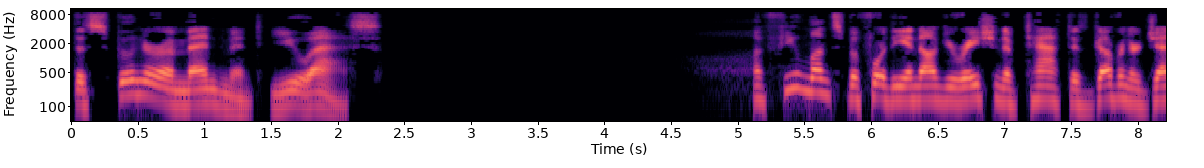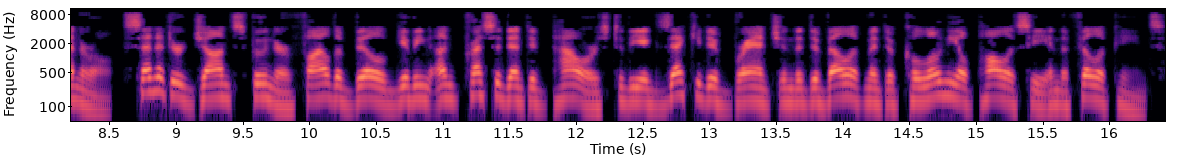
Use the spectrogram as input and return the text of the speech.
The Spooner Amendment, U.S. A few months before the inauguration of Taft as Governor-General, Senator John Spooner filed a bill giving unprecedented powers to the executive branch in the development of colonial policy in the Philippines.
